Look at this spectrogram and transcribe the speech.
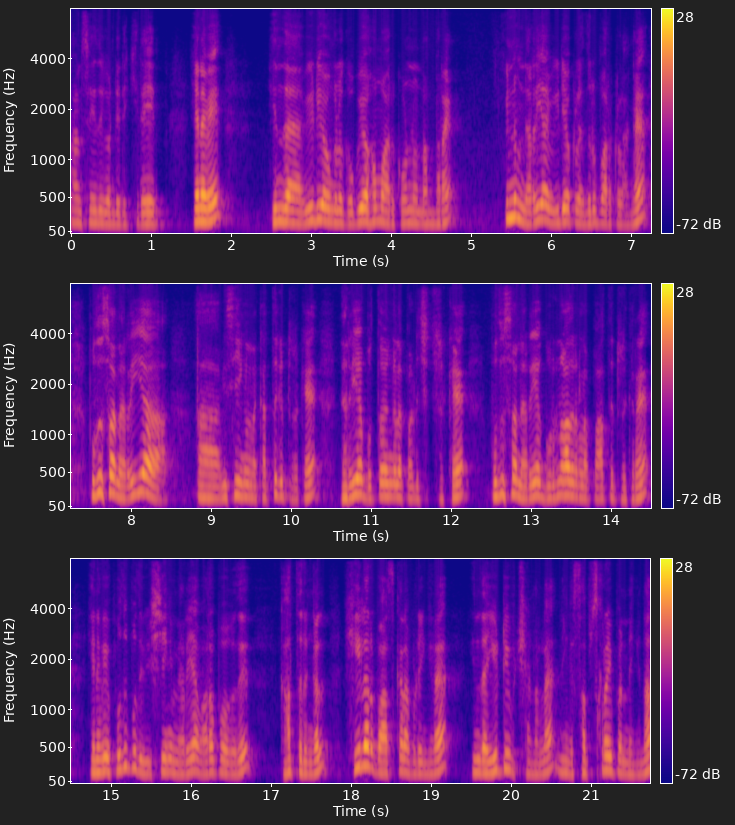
நான் செய்து கொண்டிருக்கிறேன். எனவே இந்த வீடியோ உங்களுக்கு உபயோகமாக இருக்கும்னு நம்புகிறேன் இன்னும் நிறையா வீடியோக்களை எதிர்பார்க்கலாங்க. புதுசாக நிறையா விஷயங்களை நான் கற்றுக்கிட்டு இருக்கேன். நிறைய புத்தகங்களை படிச்சுட்ருக்கேன் புதுசாக நிறைய குருநாதர்களை பார்த்துட்டு இருக்கிறேன் எனவே புது புது விஷயங்கள் நிறையா வரப்போகுது. காத்திருங்கள். ஹீலர் பாஸ்கர் அப்படிங்கிற இந்த யூடியூப் சேனலை நீங்கள் சப்ஸ்கிரைப் பண்ணிங்கன்னா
